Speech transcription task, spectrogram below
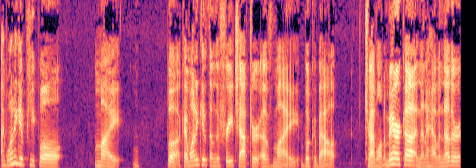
I want to give people my book. I want to give them the free chapter of my book about travel in America, and then I have another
